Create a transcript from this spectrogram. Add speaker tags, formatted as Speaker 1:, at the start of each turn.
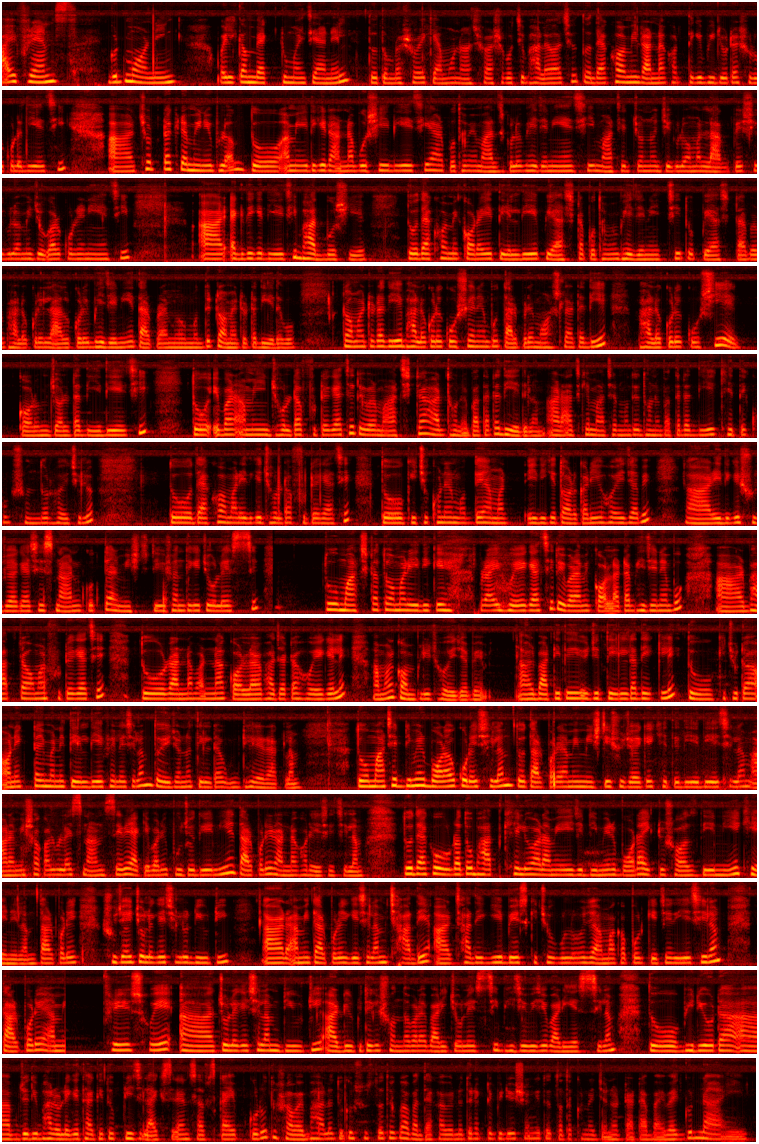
Speaker 1: Hi friends good morning welcome back to my channel তো তোমরা সবাই কেমন আছো? আশা করছি ভালো আছো। তো দেখো, আমি রান্নাঘর থেকে ভিডিওটা শুরু করে দিয়েছি। আর ছোট্ট একটা মিনি ব্লগ তো আমি এদিকে রান্না বসিয়ে দিয়েছি। আর প্রথমে মাছগুলো ভেজে নিয়েছি। মাছের জন্য যেগুলো আমার লাগবে, সেগুলো আমি জোগাড় করে নিয়েছি। আর একদিকে দিয়েছি ভাত বসিয়ে। তো দেখো আমি কড়াইয়ে তেল দিয়ে পেঁয়াজটা প্রথমে ভেজে নিচ্ছি। তো পেঁয়াজটা আবার ভালো করে লাল করে ভেজে নিয়ে তারপর আমি ওর মধ্যে টমেটোটা দিয়ে দেবো। টমেটোটা দিয়ে ভালো করে কষে নেব। তারপরে মশলাটা দিয়ে ভালো করে কষিয়ে গরম জলটা দিয়ে দিয়েছি। তো এবার আমি ঝোলটা ফুটে গেছে। তো এবার মাছটা আর ধনে পাতাটা দিয়ে দিলাম। আর আজকে মাছের মধ্যে ধনে পাতাটা দিয়ে খেতে খুব সুন্দর হয়েছিল। তো দেখো আমার এদিকে ঝোলটা ফুটে গেছে। তো কিছুক্ষণের মধ্যে আমার এদিকে তরকারি হয়ে যাবে। আর এদিকে সুজা গেছে স্নান করতে আর মিষ্টি টিউশন থেকে চলে এসছে। তো মাছটা তো আমার এইদিকে প্রায় হয়ে গেছে। তো এবার আমি কলাটা ভেজে নেব। আর ভাতটাও আমার ফুটে গেছে। তো রান্না বান্না কলার ভাজাটা হয়ে গেলে আমার কমপ্লিট হয়ে যাবে। আর বাটিতে ওই যে তেলটা দেখলে তো কিছুটা অনেকটাই মানে তেল দিয়ে ফেলেছিলাম, তো এই জন্য তেলটা ঢেলে রাখলাম। তো মাছের ডিমের বড়াও করেছিলাম, তো তারপরে আমি মিষ্টি সুজয়কে খেতে দিয়ে দিয়েছিলাম আর আমি সকালবেলায় স্নান সেরে একেবারে পুজো দিয়ে নিয়ে তারপরে রান্নাঘরে এসেছিলাম। তো দেখো ওরা তো ভাত খেলো আর আমি এই যে ডিমের বড়া একটু সস দিয়ে নিয়ে খেয়ে নিলাম। তারপরে সুজয় চলে গেছিল ডিউটি আর আমি তারপরে গেছিলাম ছাদে, আর ছাদে গিয়ে বেশ কিছুগুলো জামা কাপড় কেচে দিয়েছিলাম। তারপরে আমি ফ্রেশ হয়ে চলে গেছিলাম ডিউটি। আর ডিউটি থেকে সন্ধ্যাবেলায় বাড়ি চলে এসেছি, ভিজে ভিজে বাড়ি এসেছিলাম। তো ভিডিওটা যদি ভালো লেগে থাকে তো please like share and subscribe করো। তো সবাই ভালো থেকো, সুস্থ থেকো। আবার দেখাবে নতুন একটা ভিডিওর সঙ্গে। তো ততক্ষণের জন্য tata bye bye good night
